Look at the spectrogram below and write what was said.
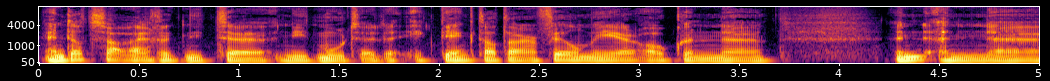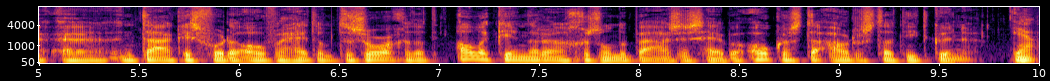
En dat zou eigenlijk niet, eh, niet moeten. Ik denk dat daar veel meer ook een. eh, een, eh, eh, een taak is voor de overheid om te zorgen dat alle kinderen een gezonde basis hebben, ook als de ouders dat niet kunnen. Ja,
